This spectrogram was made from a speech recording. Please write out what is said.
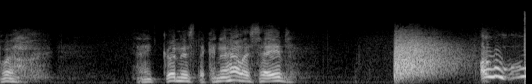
Well, thank goodness the canal is saved. Oh, oh,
